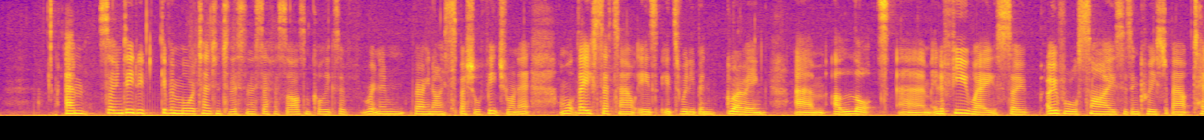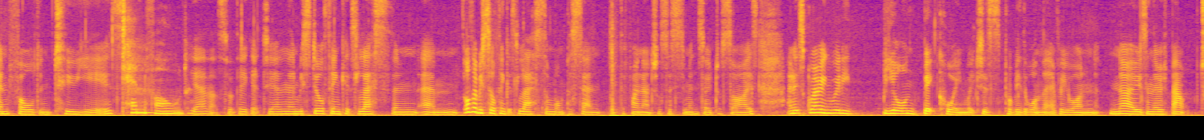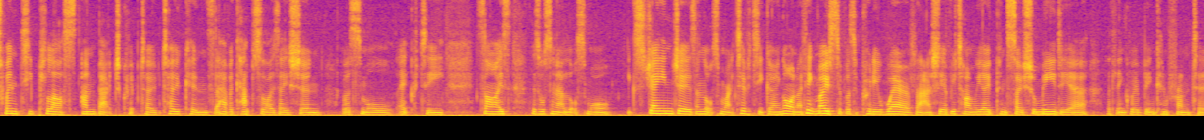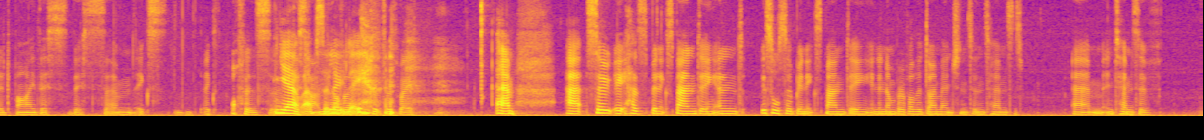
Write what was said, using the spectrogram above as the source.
Um, so indeed, we've given more attention to this in this FSR. Some colleagues have written a very nice special feature on it, and what they set out is it's really been growing um, a lot um, in a few ways. So overall size has increased about tenfold in two years. Tenfold. Yeah, that's what they get to, and then we still think it's less than, um, although we still think it's less than one percent of the financial system in total size, and it's growing really beyond Bitcoin, which is probably the one that everyone knows. And there's about 20 plus unbacked crypto tokens that have a capitalization of a small equity size. There's also now lots more exchanges and lots more activity going on. I think most of us are pretty aware of that. Actually, every time we open social media, I think we're being confronted by this this um, ex, ex offers. Yeah, this, absolutely. um, uh, so it has been expanding, and it's also been expanding in a number of other dimensions in terms of, um, in terms of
